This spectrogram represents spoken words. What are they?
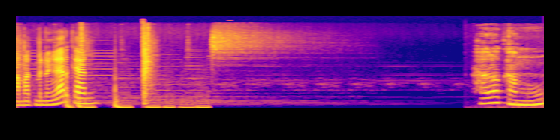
Selamat mendengarkan. Halo kamu,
